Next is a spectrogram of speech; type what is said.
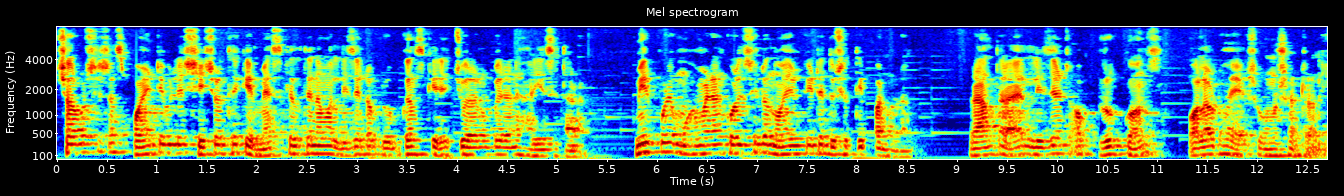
সর্বশেষ আজ পয়েন্ট টেবিলের শীর্ষ থেকে ম্যাচ খেলতে নামা লিজেন্ড অফ রূপগঞ্জকে চুরানব্বই রানে হারিয়েছে তারা। মিরপুরে মোহামেডান করেছিল নয় উইকেটে দুশো তিপ্পান্ন রান। রান তারায় legend of Rupganj all out হয় একশো উনষাট রানে।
